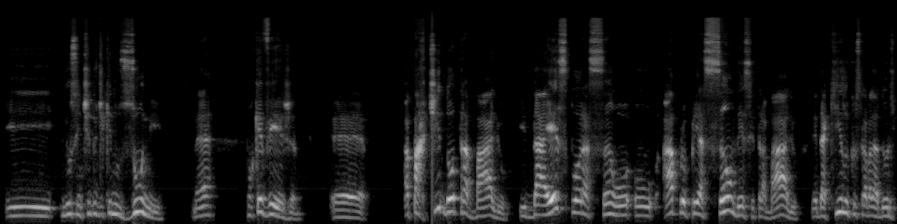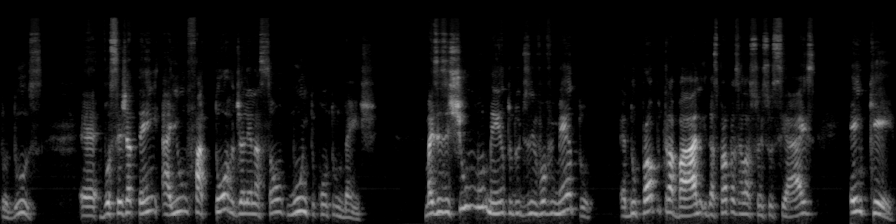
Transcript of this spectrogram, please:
e no sentido de que nos une, né? Porque veja, é, a partir do trabalho e da exploração ou, ou apropriação desse trabalho, né, daquilo que os trabalhadores produzem, é, você já tem aí um fator de alienação muito contundente. Mas existiu um momento do desenvolvimento é, do próprio trabalho e das próprias relações sociais em que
